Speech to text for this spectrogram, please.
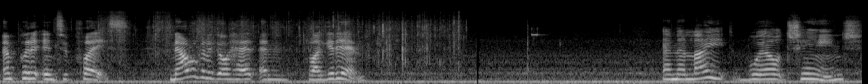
and put it into place. Now we're going to go ahead and plug it in. And the light will change.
